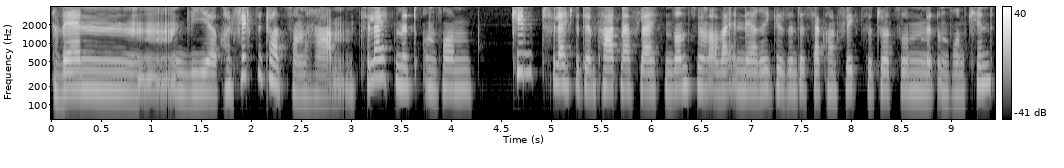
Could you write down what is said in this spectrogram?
wenn wir Konfliktsituationen haben, vielleicht mit unserem Kind, vielleicht mit dem Partner, vielleicht und sonst wem, aber in der Regel sind es ja Konfliktsituationen mit unserem Kind.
